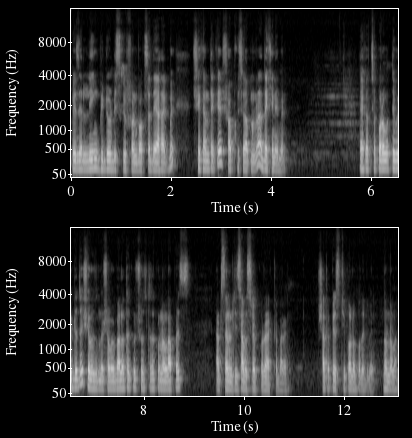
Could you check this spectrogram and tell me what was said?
পেজের লিঙ্ক ভিডিও ডিসক্রিপশন বক্সে দেওয়া থাকবে। সেখান থেকে সব কিছু আপনারা দেখে নেবেন। দেখা হচ্ছে পরবর্তী ভিডিওতে সে পর্যন্ত সবাই ভালো থাকুন, সুস্থ থাকুন, আল্লাহ হাফেজ। আর চ্যানেলটি সাবস্ক্রাইব করে রাখতে পারেন। সাথে পেজটি ফলো করে দেবেন। ধন্যবাদ।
